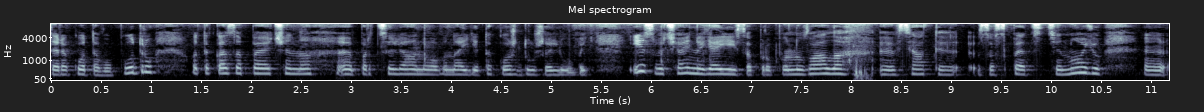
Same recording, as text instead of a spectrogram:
Теракотову пудру, отака запечена е, порцелянова, вона її також дуже любить. І, звичайно, я їй запропонувала е, взяти за спецціною е,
